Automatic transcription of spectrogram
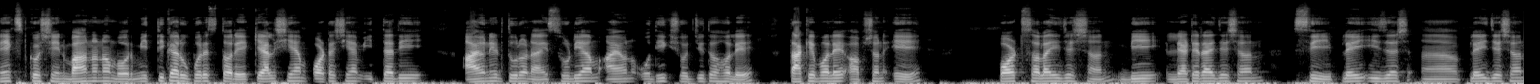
নেক্সট কোশ্চিন বাহান্ন নম্বর, মৃত্তিকার উপরের স্তরে ক্যালসিয়াম, পটাশিয়াম ইত্যাদি আয়নের তুলনায় সোডিয়াম আয়ন অধিক সজ্জিত হলে তাকে বলে option A, podzolisation, B, laterisation, C gleisation,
